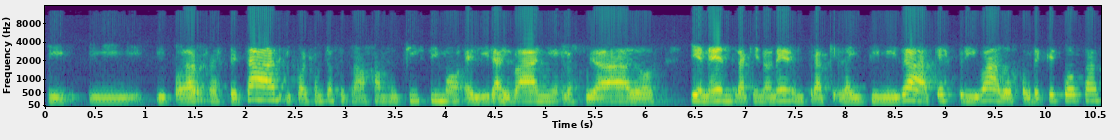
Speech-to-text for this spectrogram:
y, y, poder respetar, y por ejemplo se trabaja muchísimo el ir al baño, los cuidados, quién entra, quién no entra, la intimidad, qué es privado, sobre qué cosas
